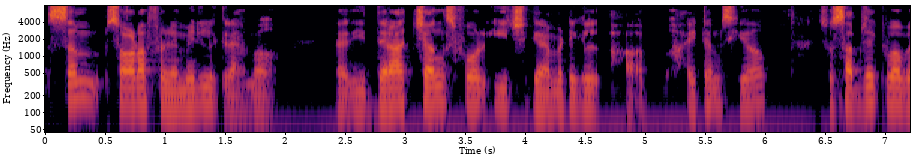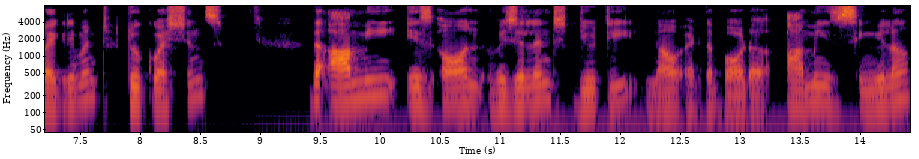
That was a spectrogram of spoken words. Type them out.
some sort of remedial grammar there are chunks for each grammatical uh, items here so subject verb agreement two questions the army is on vigilant duty now at the border. Army is singular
